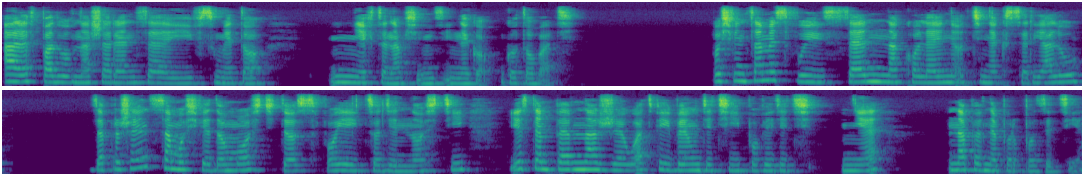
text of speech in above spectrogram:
ale wpadło w nasze ręce i w sumie to nie chce nam się nic innego gotować. Poświęcamy swój sen na kolejny odcinek serialu, zapraszając samoświadomość do swojej codzienności. Jestem pewna, że łatwiej będzie ci powiedzieć nie na pewne propozycje.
